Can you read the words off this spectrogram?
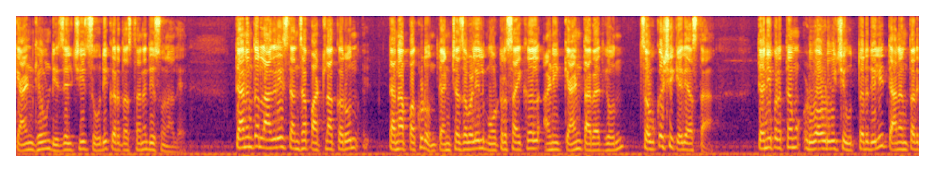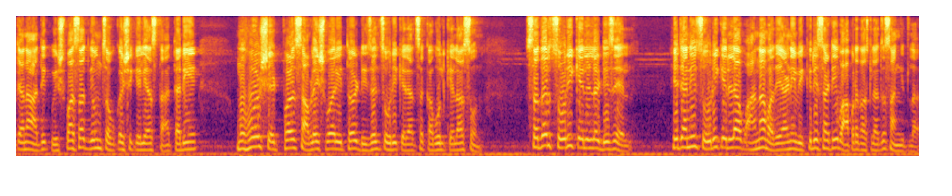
कॅन घेऊन डिझेलची चोरी करत असताना दिसून आले. त्यानंतर लागलीच त्यांचा पाठलाग करून त्यांना पकडून त्यांच्याजवळील मोटरसायकल आणि कॅन ताब्यात घेऊन चौकशी केली असता. त्यांनी प्रथम उडवाउडवीची उत्तर दिली त्यानंतर त्यांना अधिक विश्वासात घेऊन चौकशी केली असता. त्यांनी मोहोळ शेटफळ सावळेश्वर इथं डिझेल चोरी केल्याचं कबूल केलं असून सदर चोरी केलेलं डिझेल हे त्यांनी चोरी केलेल्या वाहनामध्ये आणि विक्रीसाठी वापरत असल्याचं सांगितलं.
